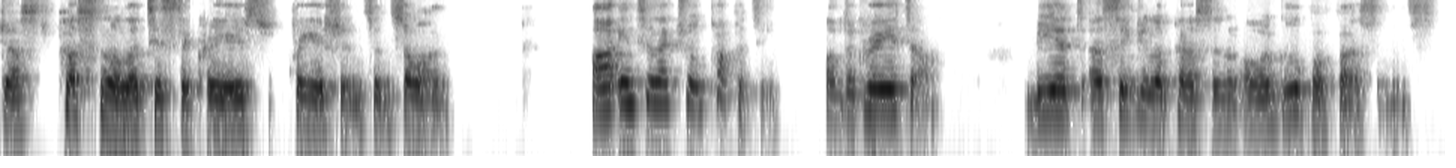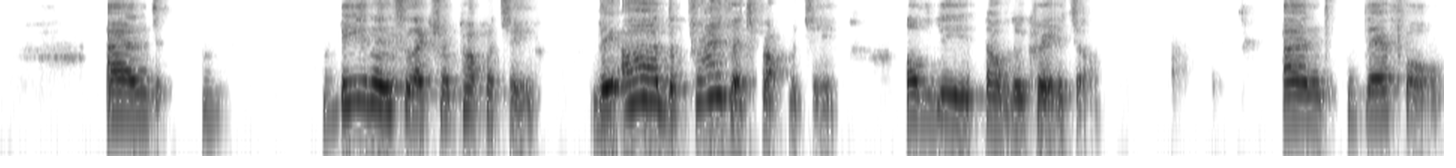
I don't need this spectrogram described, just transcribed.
just personal artistic creations and so on, are intellectual property of the creator, be it a singular person or a group of persons. And being intellectual property, they are the private property of the, of the creator. And therefore,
